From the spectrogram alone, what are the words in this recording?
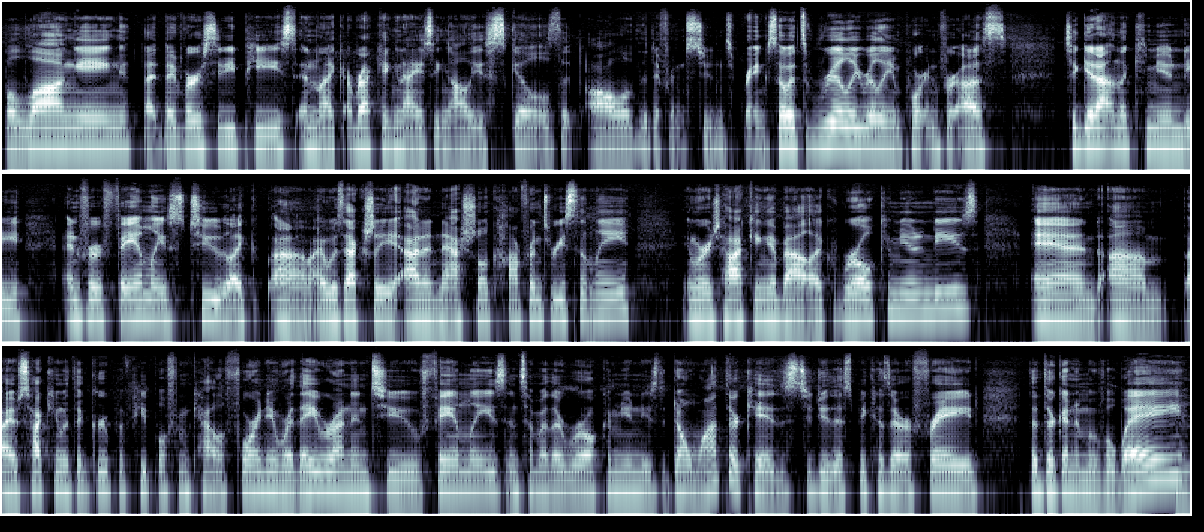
belonging that diversity piece and like recognizing all these skills that all of the different students bring. So it's really really important for us to get out in the community. And for families too like um, i was actually at a national conference recently and we were talking about like rural communities. And um, I was talking with a group of people from California where they run into families in some of their rural communities that don't want their kids to do this because they're afraid that they're going to move away,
